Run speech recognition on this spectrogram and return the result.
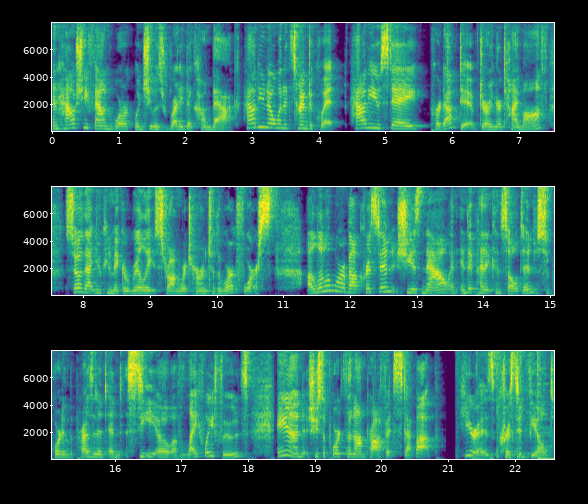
and how she found work when she was ready to come back. How do you know when it's time to quit? How do you stay productive during your time off so that you can make a really strong return to the workforce? A little more about Kristen. She is now an independent consultant supporting the president and CEO of Lifeway Foods, and she supports the nonprofit Step Up. Here is Kristen Field.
